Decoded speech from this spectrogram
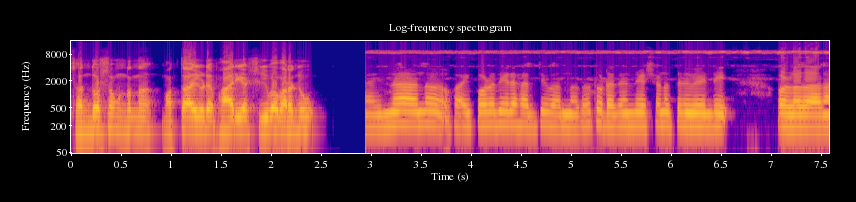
സന്തോഷമുണ്ടെന്ന് മത്തായിയുടെ ഭാര്യ ഷീബ പറഞ്ഞു. ഇന്നാണ് ഹൈക്കോടതിയുടെ ഹർജി വന്നത്. തുടരന്വേഷണത്തിന് വേണ്ടി ഉള്ളതാണ്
